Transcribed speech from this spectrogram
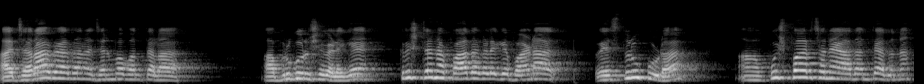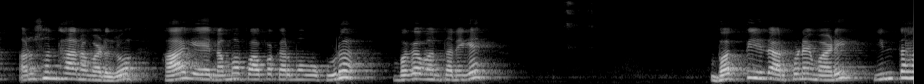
ಆ ಜರಾವ್ಯಾಧನ ಜನ್ಮ ಬಂತಲ್ಲ ಆ ಭೃಗು ಋಷಿಗಳಿಗೆ ಕೃಷ್ಣನ ಪಾದಗಳಿಗೆ ಬಾಣ ಹೆಸರು ಕೂಡ ಪುಷ್ಪಾರ್ಚನೆ ಆದಂತೆ ಅದನ್ನು ಅನುಸಂಧಾನ ಮಾಡಿದ್ರು. ಹಾಗೆ ನಮ್ಮ ಪಾಪಕರ್ಮವೂ ಕೂಡ ಭಗವಂತನಿಗೆ ಭಕ್ತಿಯಿಂದ ಅರ್ಪಣೆ ಮಾಡಿ ಇಂತಹ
